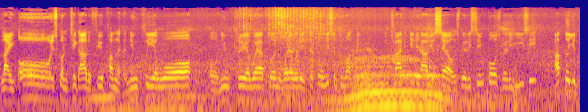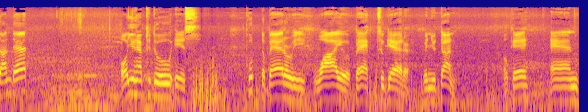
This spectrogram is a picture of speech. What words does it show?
Like, oh, it's gonna take out a fuel pump like a nuclear war or nuclear weapon or whatever it is. Just don't listen to nothing. Try to get it out yourself. It's really simple. It's really easy. After you've done that, all you have to do is put the battery wire back together when you're done okay and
